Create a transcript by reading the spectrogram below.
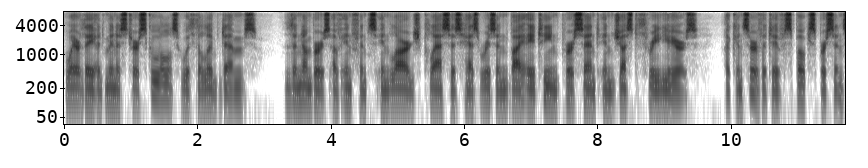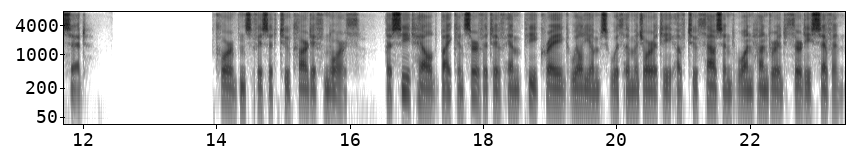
where they administer schools with the Lib Dems. The numbers of infants in large classes has risen by 18% in just three years, a Conservative spokesperson said. Corbyn's visit to Cardiff North a seat held by Conservative MP Craig Williams with a majority of 2,137,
